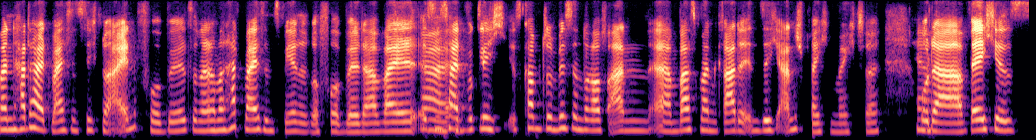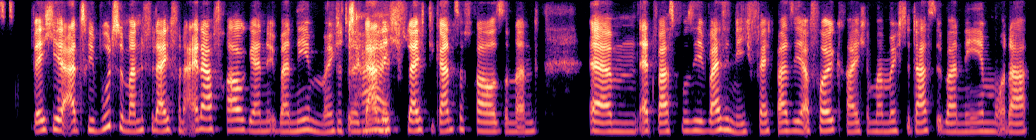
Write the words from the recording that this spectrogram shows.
man hat halt meistens nicht nur ein Vorbild, sondern man hat meistens mehrere Vorbilder, weil ja, es ist halt wirklich, es kommt so ein bisschen darauf an, äh, was man gerade in sich ansprechen möchte ja. oder welches, welche Attribute man vielleicht von einer Frau gerne übernehmen möchte. Total. Gar nicht vielleicht die ganze Frau, sondern ähm, etwas, wo sie, weiß ich nicht, vielleicht war sie erfolgreich und man möchte das übernehmen oder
